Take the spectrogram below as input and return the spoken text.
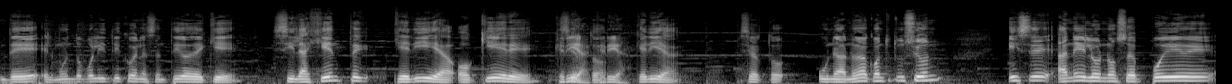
del mundo político en el sentido de que si la gente quería o quiere Quería, ¿cierto? quería. quería cierto una nueva constitución ese anhelo no se puede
